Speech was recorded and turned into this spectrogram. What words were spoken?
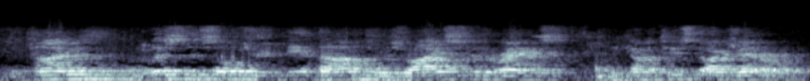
From the time as an enlisted soldier in Vietnam to his rise through the ranks and become a two-star general,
